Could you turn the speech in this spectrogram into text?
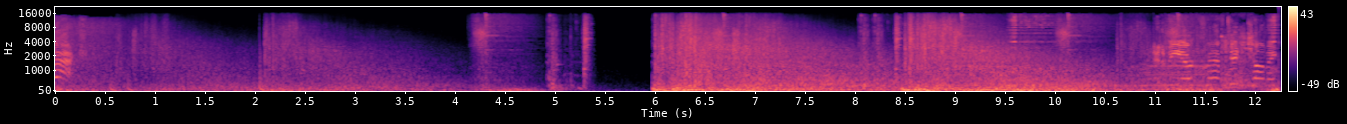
Attack! Enemy aircraft incoming!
